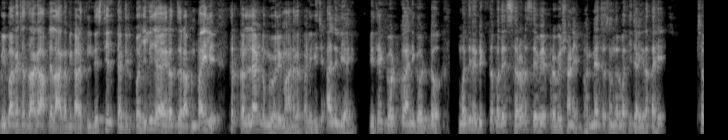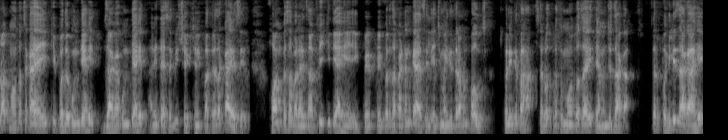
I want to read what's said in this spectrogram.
विभागाच्या जागा आपल्याला आगामी काळातील दिसतील. त्यातील पहिली जाहिरात जर आपण पाहिली तर कल्याण डोंबिवली महानगरपालिकेची आलेली आहे. इथे गट क आणि गट ड मधील रिक्त पदे सरळ सेवे प्रवेशाने भरण्याच्या संदर्भात ही जाहिरात आहे. सर्वात महत्वाचं काय आहे की पदं कोणती आहेत जागा कोणती आहेत आणि त्यासाठी शैक्षणिक पात्रता काय असेल? फॉर्म कसा भरायचा फी किती आहे एक पे पेपरचा पॅटर्न काय असेल याची माहिती तर आपण पाहूच. पण इथे पहा सर्वात प्रथम महत्वाचं आहे त्या म्हणजे जागा. तर पहिली जागा आहे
